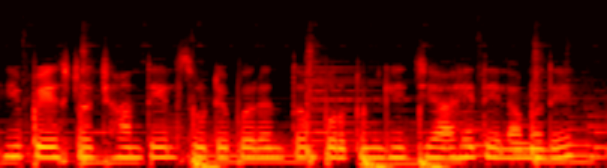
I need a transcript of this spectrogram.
ही पेस्ट छान तेल सुटेपर्यंत परतून घ्यायची आहे तेलामध्ये.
